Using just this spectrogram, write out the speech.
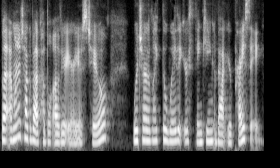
But I want to talk about a couple other areas too, which are like the way that you're thinking about your pricing,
